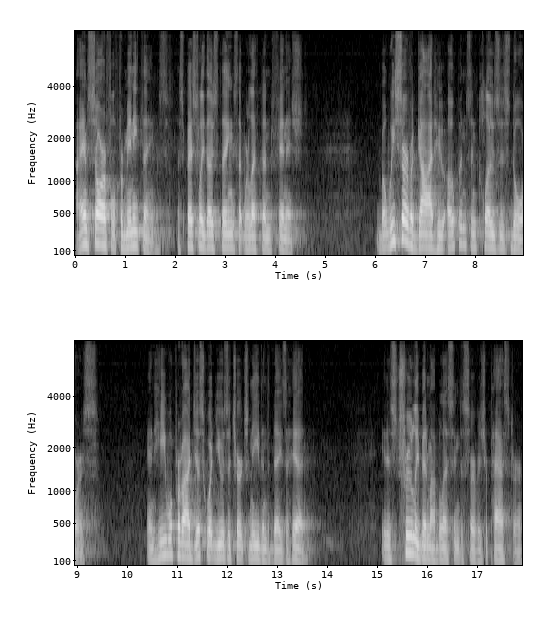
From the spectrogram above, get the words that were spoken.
I am sorrowful for many things especially those things that were left unfinished. But we serve a God who opens and closes doors, and He will provide just what you as a church need in the days ahead. It has truly been my blessing to serve as your pastor,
